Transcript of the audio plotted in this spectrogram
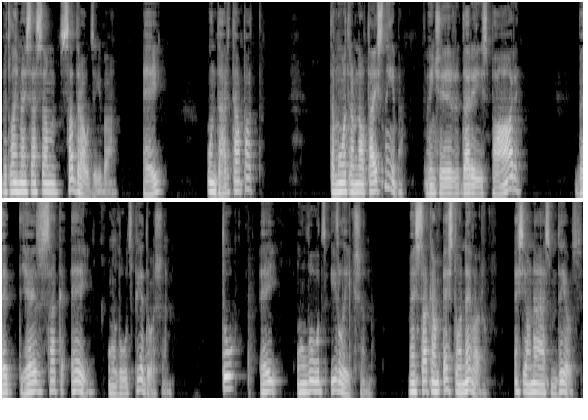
bet lai mēs esam sadraudzībā. Ej un dari tāpat. Tam otram nav taisnība. Viņš ir darījis pāri, Bet Jēzus saka, ej un lūdz piedošanu. Tu ej un lūdz izlīgšanu. Mēs sakam, es to nevaru, es jau neesmu Dievs.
